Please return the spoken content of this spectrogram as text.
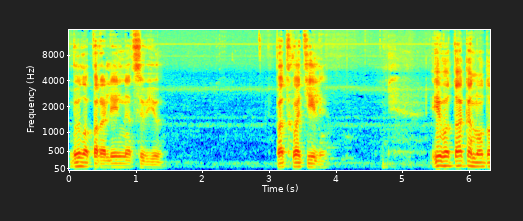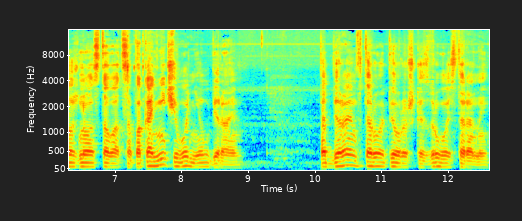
было параллельно цевью. Подхватили. И вот так оно должно оставаться, пока ничего не убираем. Подбираем второе перышко с другой стороны.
